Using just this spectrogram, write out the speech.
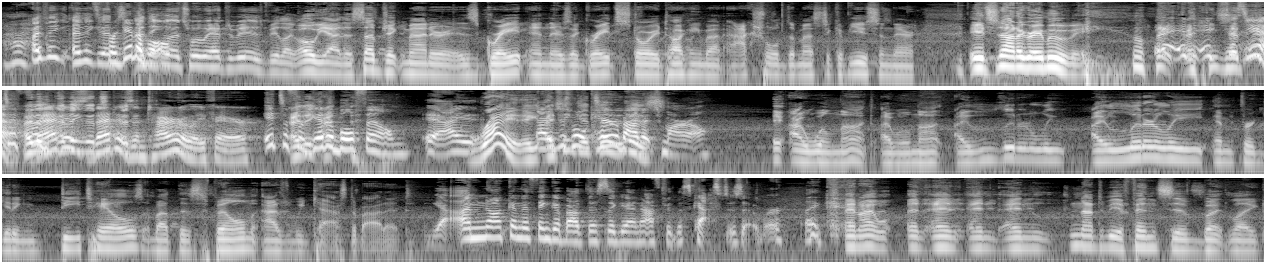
I think I think It's that's, I think that's what we have to be is be like, oh yeah, the subject matter is great, and there's a great story talking about actual domestic abuse in there. It's not a great movie. Like, Yeah, I it's- think that's- just- Yeah, a- I think- that I is that's- entirely fair. it's a forgettable I- film. I, Right, I- I, I just think won't care what it about it is. tomorrow. I- I will not. I will not. I literally, I literally am forgetting details about this film as we cast about it. Yeah, I'm not going to think about this again after this cast is over. Like, And I and and and and not to be offensive, but like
